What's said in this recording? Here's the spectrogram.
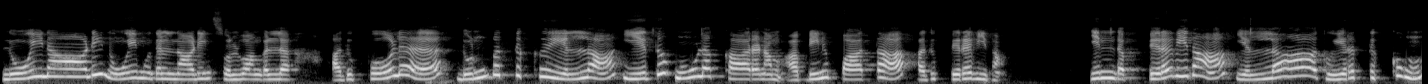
நோய் நாடி நோய் முதல் நாடின்னு சொல்லுவாங்கல்ல அது போல துன்பத்துக்கு எல்லாம் எது மூல காரணம் அப்படின்னு பார்த்தா அது பிறவிதான். இந்த பிறவிதான் எல்லா துயரத்துக்கும்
